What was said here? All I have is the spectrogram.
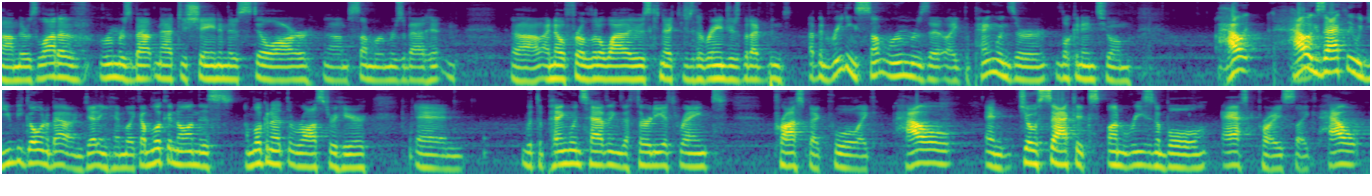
um, there was a lot of rumors about Matt Duchene, and there still are um, some rumors about him. Uh, I know for a little while he was connected to the Rangers, but I've been I've been reading some rumors that like the Penguins are looking into him. How how exactly would you be going about and getting him? Like I'm looking on this, I'm looking at the roster here, and with the Penguins having the 30th ranked prospect pool, like how and Joe Sakic's unreasonable ask price, like how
